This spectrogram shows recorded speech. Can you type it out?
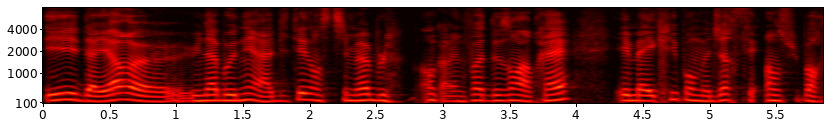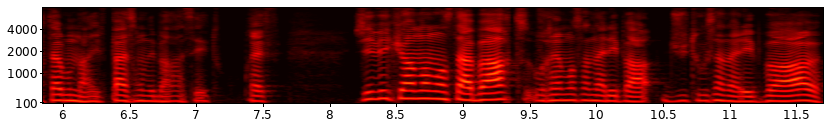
Et d'ailleurs, euh, une abonnée a habité dans cet immeuble, encore une fois, deux ans après, et m'a écrit pour me dire c'est insupportable, on n'arrive pas à s'en débarrasser et tout. Bref, j'ai vécu un an dans cet appart, vraiment ça n'allait pas, du tout ça n'allait pas.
